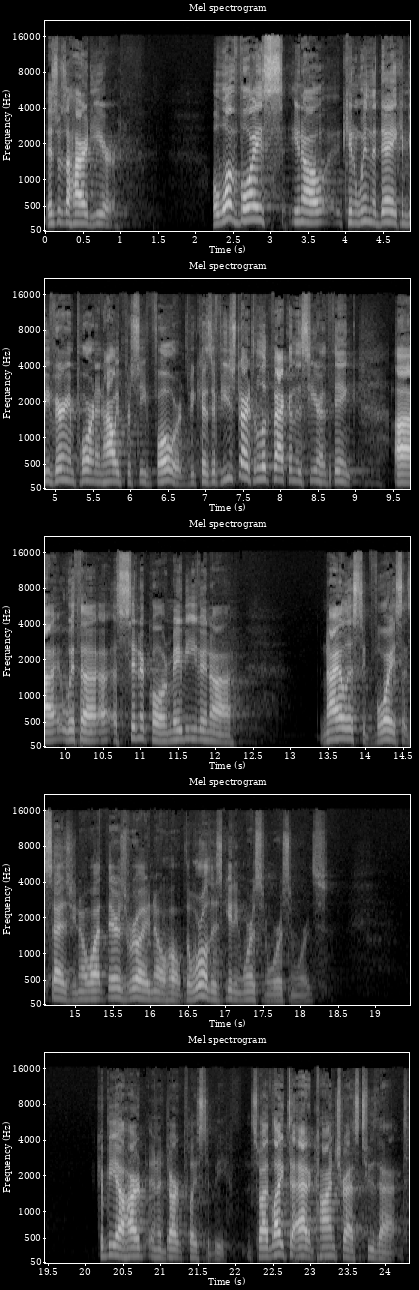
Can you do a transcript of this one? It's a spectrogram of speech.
this was a hard year. Well, what voice, you know, can win the day can be very important in how we proceed forwards. Because if you start to look back in this year and think uh, with a, a cynical or maybe even a, nihilistic voice that says, you know what, there's really no hope. The world is getting worse and worse and worse. It could be a hard and a dark place to be. And so I'd like to add a contrast to that.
